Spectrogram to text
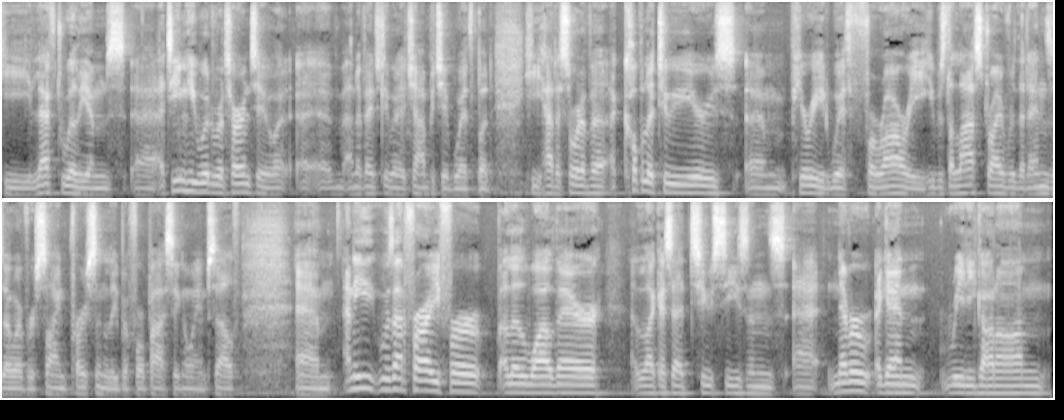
he left Williams, uh, a team he would return to uh, uh, and eventually win a championship with, but he had a sort of a, a couple of two years um, period with Ferrari. He was the last driver that Enzo ever signed personally before passing away himself. Um, and he was at Ferrari for a little while there. Like I said, two seasons. Uh, never again really got on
